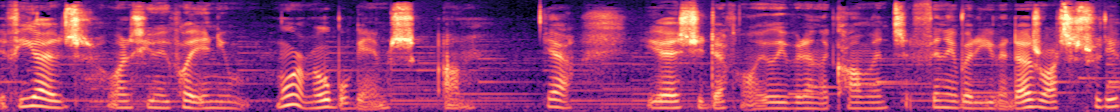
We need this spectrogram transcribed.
If you guys want to see me play any more mobile games, um, yeah, you guys should definitely leave it in the comments if anybody even does watch this video.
